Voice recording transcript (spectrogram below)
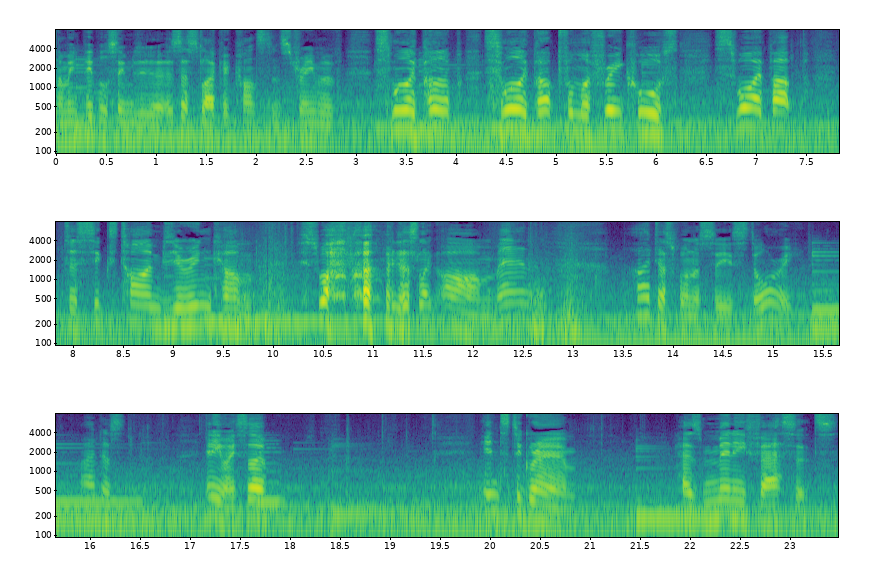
I mean, people seem to. It's just like a constant stream of swipe up, swipe up for my free course, swipe up to six times your income, swipe up. And just like, oh man, I just want to see a story. I just. Anyway, so Instagram has many facets,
